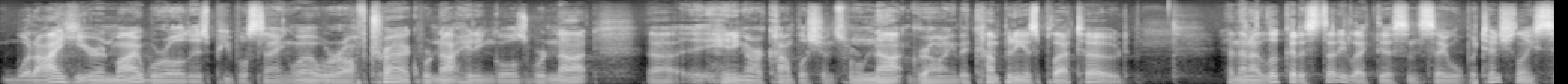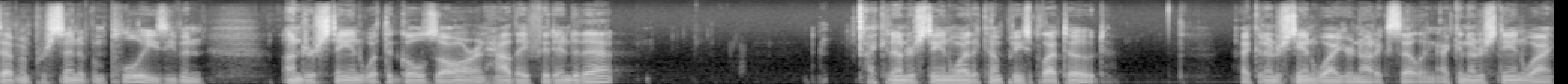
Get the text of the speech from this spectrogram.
what I hear in my world is people saying, "Well, we're off track. We're not hitting goals. We're not uh, hitting our accomplishments. We're not growing. The company has plateaued." And then I look at a study like this and say, "Well, potentially seven percent of employees even understand what the goals are and how they fit into that." I can understand why the company's plateaued. I can understand why you're not excelling. I can understand why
